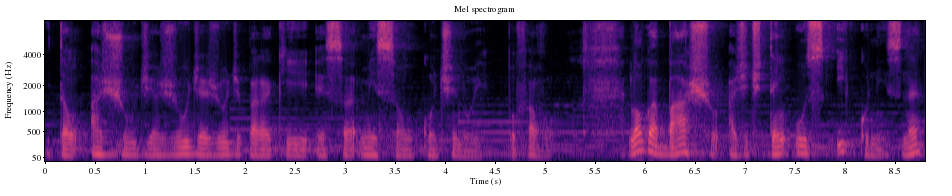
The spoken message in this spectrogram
Então ajude, ajude, ajude para que essa missão continue, por favor. Logo abaixo a gente tem os ícones, né?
